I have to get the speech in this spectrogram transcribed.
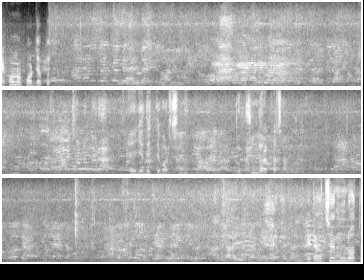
এখনও পর্যাপ্ত এই যে দেখতে পাচ্ছেন, খুব সুন্দর একটা ছাগল। এটা হচ্ছে মূলত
